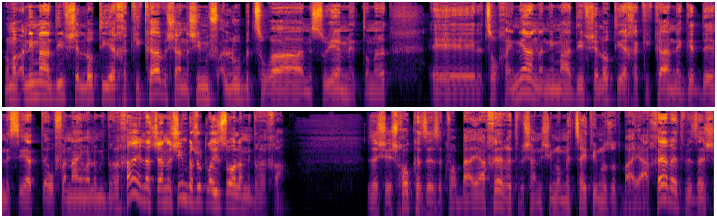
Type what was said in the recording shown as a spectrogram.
כלומר, אני מעדיף שלא תהיה חקיקה ושאנשים יפעלו בצורה מסוימת. זאת אומרת, אה, לצורך העניין, אני מעדיף שלא תהיה חקיקה נגד נסיעת אופניים על המדרכה, אלא שאנשים פשוט לא ייסעו על המדרכה. זה שיש חוק כזה זה כבר בעיה אחרת, ושאנשים לא מצייתים לו זאת בעיה אחרת, וזה ש...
